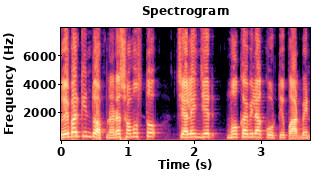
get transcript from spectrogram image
তো এবার কিন্তু আপনারা সমস্ত চ্যালেঞ্জের মোকাবিলা করতে পারবেন।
